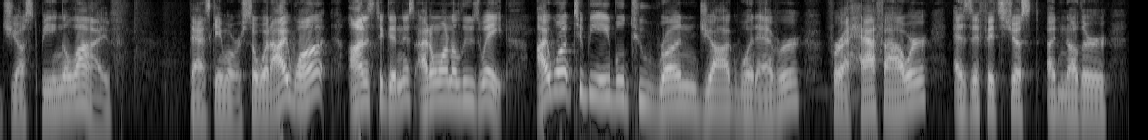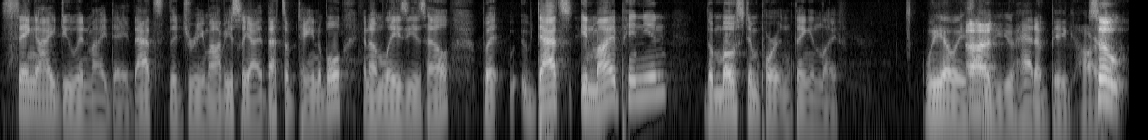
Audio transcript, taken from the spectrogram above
just being alive, that's game over. So what I want, honest to goodness, I don't want to lose weight. I want to be able to run, jog, whatever for a half hour as if it's just another thing I do in my day. That's the dream. Obviously, I, that's obtainable, and I'm lazy as hell. But that's, in my opinion, the most important thing in life. We always Uh, knew you had a big heart. So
